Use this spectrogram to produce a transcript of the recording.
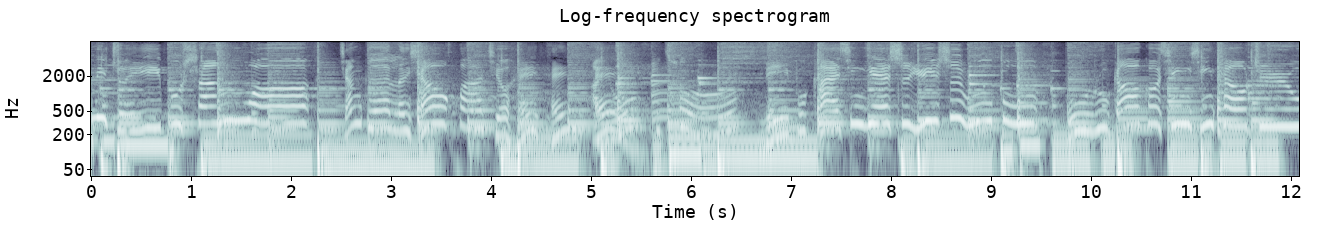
你追不上我。讲个冷笑话就嘿嘿，哎，不错。你不开心也是于事无补，不如高高兴兴跳支舞。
